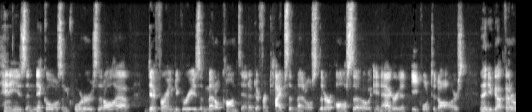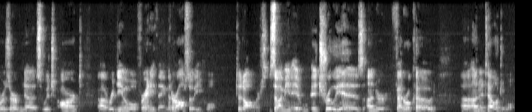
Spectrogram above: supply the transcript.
pennies and nickels and quarters that all have differing degrees of metal content of different types of metals that are also in aggregate equal to dollars. And then you've got Federal Reserve notes, which aren't uh, redeemable for anything that are also equal to dollars. So I mean, it it truly is under federal code uh, unintelligible.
